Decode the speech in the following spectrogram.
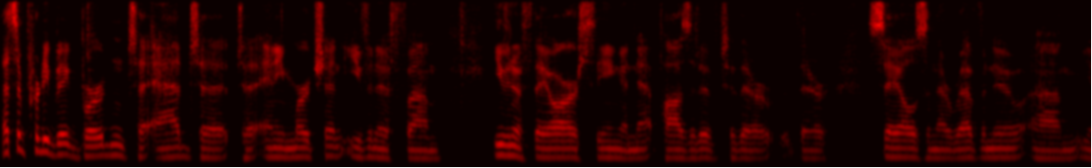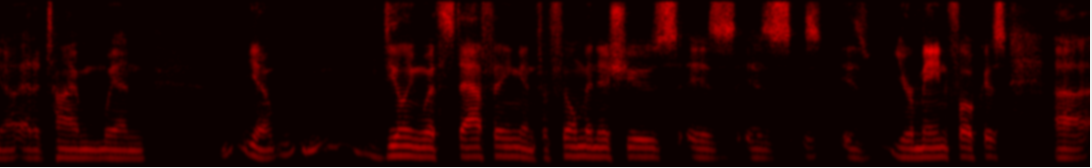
that's a pretty big burden to add to to any merchant, even if um, even if they are seeing a net positive to their their sales and their revenue. Um, you know, at a time when you know dealing with staffing and fulfillment issues is is is, your main focus. Uh,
